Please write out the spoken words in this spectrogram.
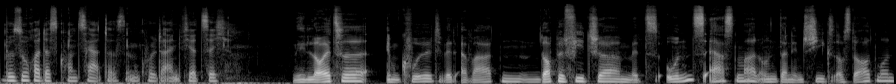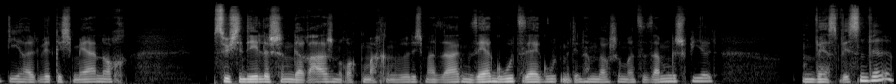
Besucher des Konzertes im Kult 41? Die Leute im Kult wird erwarten ein Doppelfeature mit uns erstmal und dann den Cheeks aus Dortmund, die halt wirklich mehr noch psychedelischen Garagenrock machen, würde ich mal sagen. Sehr gut, sehr gut. Mit denen haben wir auch schon mal zusammengespielt. Und wer es wissen will,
